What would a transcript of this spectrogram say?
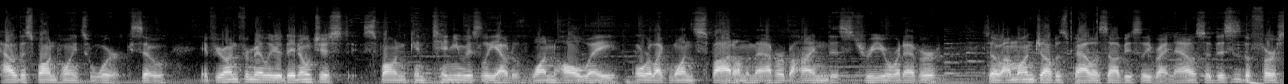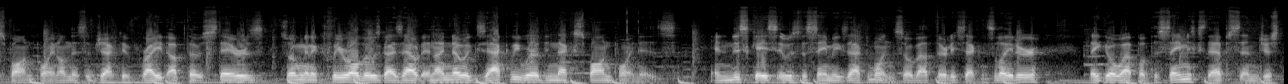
how the spawn points work. So if you're unfamiliar, they don't just spawn continuously out of one hallway or like one spot on the map or behind this tree or whatever. So I'm on Jabba's Palace obviously right now, so this is the first spawn point on this objective, right up those stairs. So I'm going to clear all those guys out, and I know exactly where the next spawn point is. And in this case, it was the same exact one, so about 30 seconds later, they go up of the same steps and just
